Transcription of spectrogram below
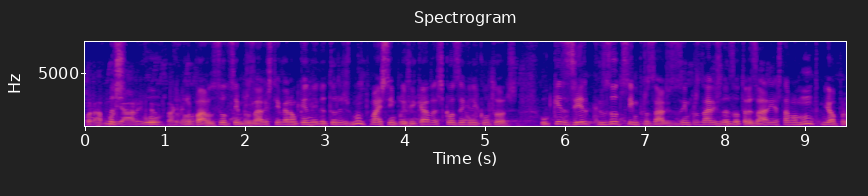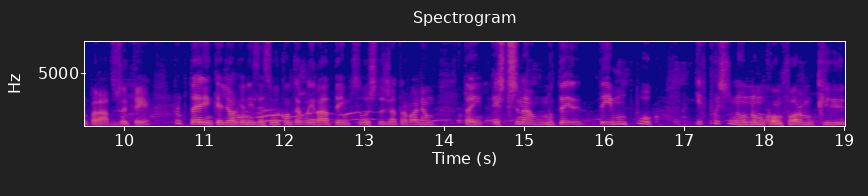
para apoiar Mas, em termos o, da Repara, os outros empresários tiveram candidaturas muito mais simplificadas que os agricultores. O que quer dizer que os outros empresários, os empresários das outras áreas, estavam muito melhor preparados até, porque têm quem lhe organiza a sua contabilidade, têm pessoas que já trabalham, têm. Estes não, não têm, têm muito pouco. E depois não, não me conformo que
